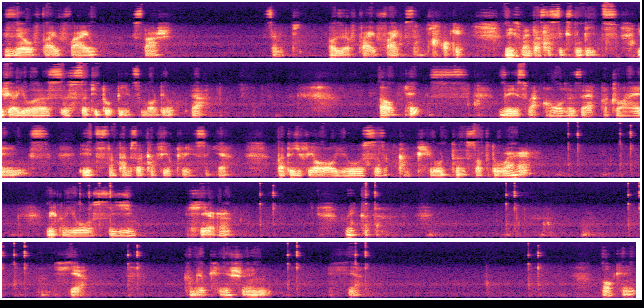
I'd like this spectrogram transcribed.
055 slash 70 or 055 70 okay this one just 16 bits if you use 32 bits module. Yeah. Okay. This one all the drawings. It's sometimes a confusing yeah. But if you use the computer software we can use here. We can here communication here. Okay.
